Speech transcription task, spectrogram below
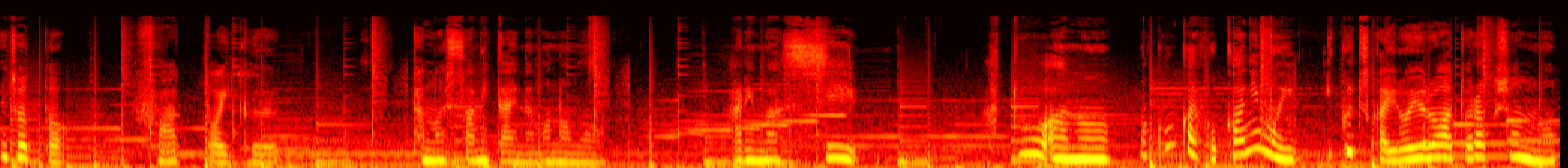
うちょっとふわっといく楽しさみたいなものもありますしあとあの、まあ、今回他にもいくつかいろいろアトラクション乗っ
